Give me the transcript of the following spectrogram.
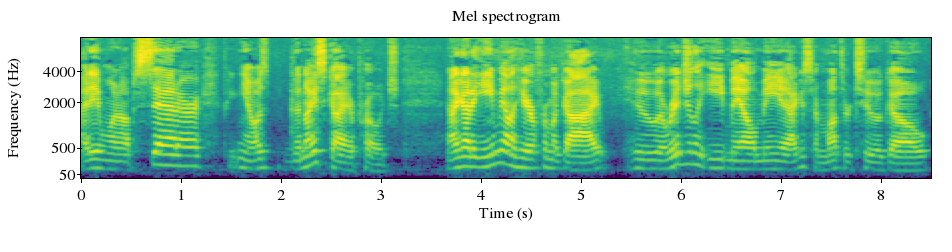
I didn't want to upset her. You know, it was the nice guy approach. And I got an email here from a guy who originally emailed me, I guess a month or two ago,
